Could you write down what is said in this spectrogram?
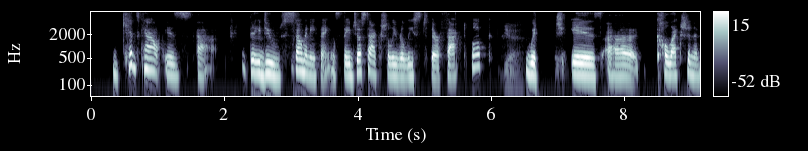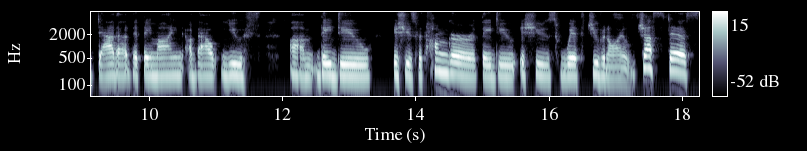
Kids Count is, uh, they do so many things. They just actually released their fact book, yeah. which is a collection of data that they mine about youth. Um, they do issues with hunger, they do issues with juvenile justice.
